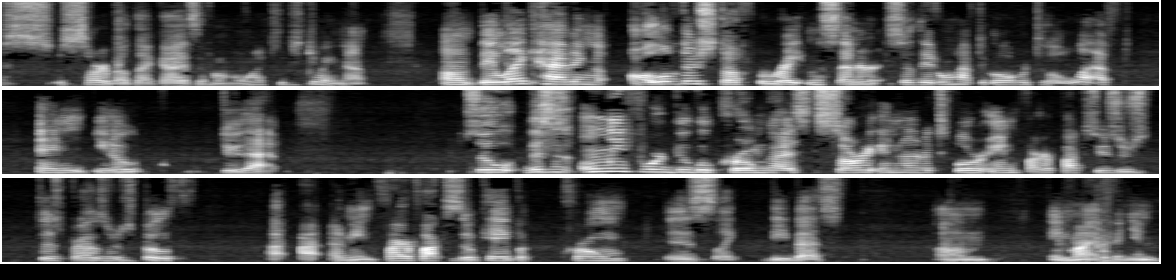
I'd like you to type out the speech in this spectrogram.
sorry about that guys, I don't know why I keeps doing that. Um, they like having all of their stuff right in the center so they don't have to go over to the left and, you know, do that. So this is only for Google Chrome, guys. Sorry, Internet Explorer and Firefox users. Those browsers both, I, I, I mean, Firefox is okay, but Chrome is, like, the best um, in my opinion.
